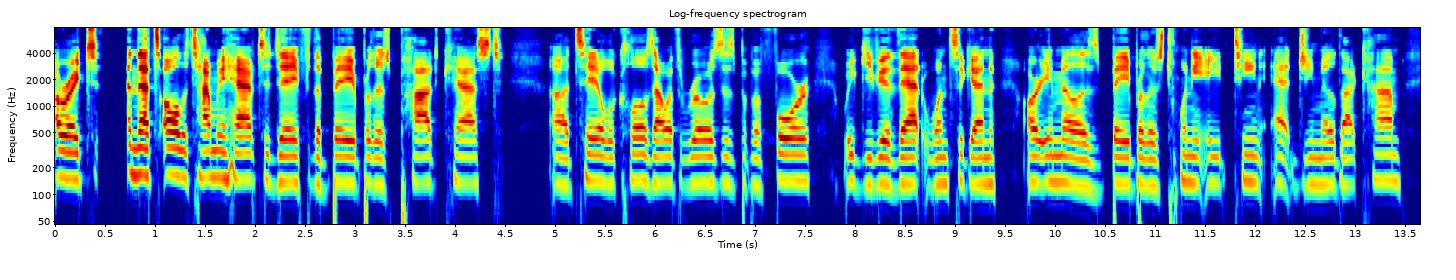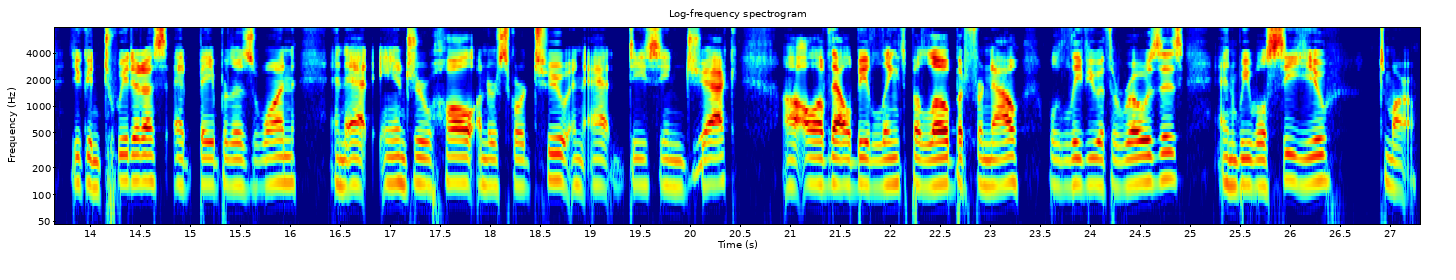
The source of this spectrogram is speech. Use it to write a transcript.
All right, and that's all the time we have today for the Bay Brothers podcast. Uh, today we'll close out with roses, but before we give you that, once again, our email is baybrothers2018 at gmail.com. You can tweet at us at baybrothers1 and at Andrew Hall underscore 2 and at Desing Jack. Uh, all of that will be linked below, but for now, we'll leave you with roses, and we will see you tomorrow.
